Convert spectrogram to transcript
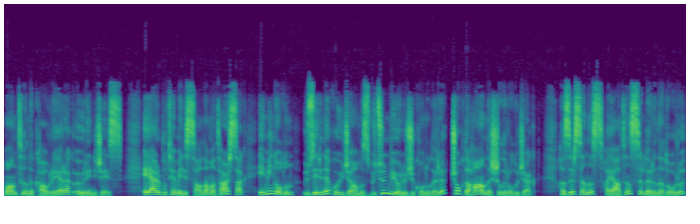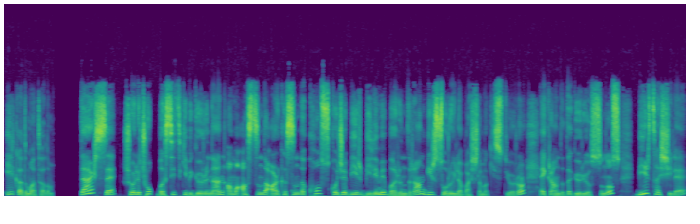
mantığını kavrayarak öğreneceğiz. Eğer bu temeli sağlam atarsak emin olun üzerine koyacağımız bütün biyoloji konuları çok daha anlaşılır olacak. Hazırsanız hayatın sırlarına doğru ilk adım atalım. Derse şöyle çok basit gibi görünen ama aslında arkasında koskoca bir bilimi barındıran bir soruyla başlamak istiyorum. Ekranda da görüyorsunuz. Bir taş ile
